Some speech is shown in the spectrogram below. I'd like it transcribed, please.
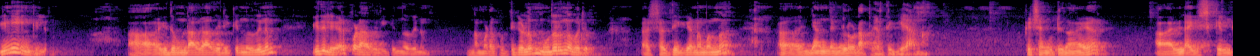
ഇനിയെങ്കിലും ഇതുണ്ടാകാതിരിക്കുന്നതിനും ഇതിലേർപ്പെടാതിരിക്കുന്നതിനും നമ്മുടെ കുട്ടികളും മുതിർന്നവരും ശ്രദ്ധിക്കണമെന്ന് ഞാൻ നിങ്ങളോട് അഭ്യർത്ഥിക്കുകയാണ്. Krishnankutty Nair life skill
